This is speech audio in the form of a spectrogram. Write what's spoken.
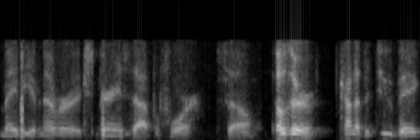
maybe have never experienced that before. So those are kind of the two big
